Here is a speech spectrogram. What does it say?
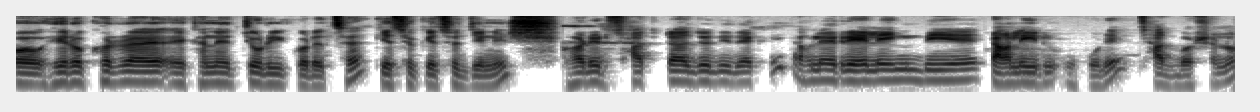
ও হিরোখররা এখানে চুরি করেছে কিছু কিছু জিনিস। ঘরের ছাদটা যদি দেখি তাহলে রেলিং দিয়ে টালির উপরে ছাদ বসানো।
